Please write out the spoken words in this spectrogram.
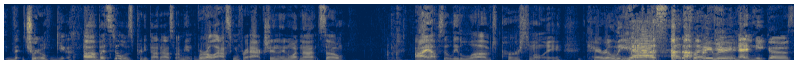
Th- true. Yeah. Uh, but still, it was pretty badass. I mean, we're all asking for action and whatnot, so I absolutely loved personally Karolina. Yes, that is my favorite. and Nico's.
